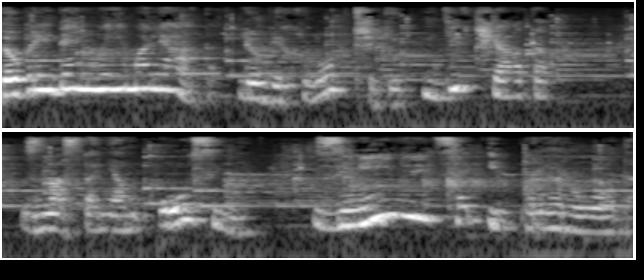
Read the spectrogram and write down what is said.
Добрий день, мої малята, любі хлопчики і дівчата. З настанням осені змінюється і природа.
